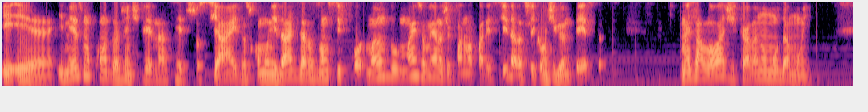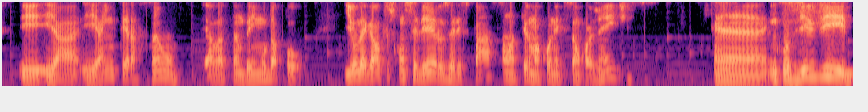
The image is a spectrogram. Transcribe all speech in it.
E, e, e, mesmo quando a gente vê nas redes sociais, as comunidades elas vão se formando mais ou menos de forma parecida, elas ficam gigantescas, mas a lógica ela não muda muito. E, e a, a interação ela também muda pouco. E o legal é que os conselheiros eles passam a ter uma conexão com a gente, é, inclusive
